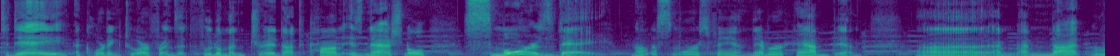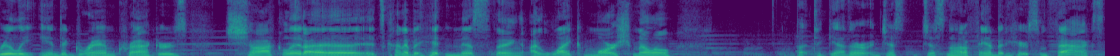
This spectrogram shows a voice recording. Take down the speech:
Today, according to our friends at Foodimentary.com, is National S'mores Day. Not a s'mores fan, never have been. Uh, I'm, I'm not really into graham crackers. Chocolate, uh, it's kind of a hit and miss thing. I like marshmallow, but together, just just not a fan. But here's some facts:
